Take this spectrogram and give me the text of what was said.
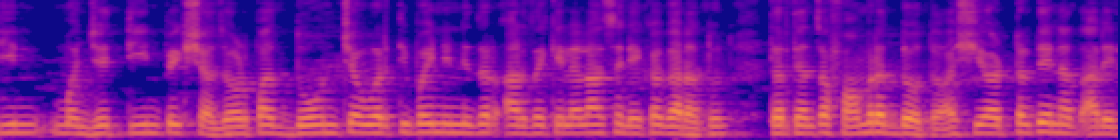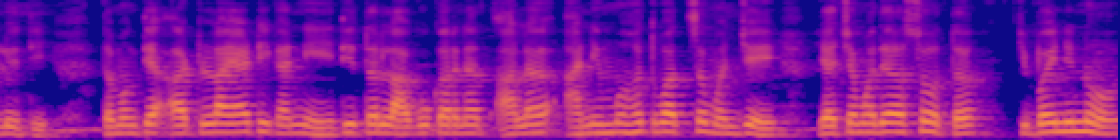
तीन म्हणजे तीनपेक्षा जवळपास दोनच्या वरती बहिणींनी जर अर्ज केलेला असेल एका घरातून तर त्यांचा फॉर्म रद्द होतं. अशी अट देण्यात आलेली होती. तर मग त्या अटला या ठिकाणी तिथं लागू करण्यात आलं. आणि महत्त्वाचं म्हणजे याच्यामध्ये असं होतं की बहिणींनो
